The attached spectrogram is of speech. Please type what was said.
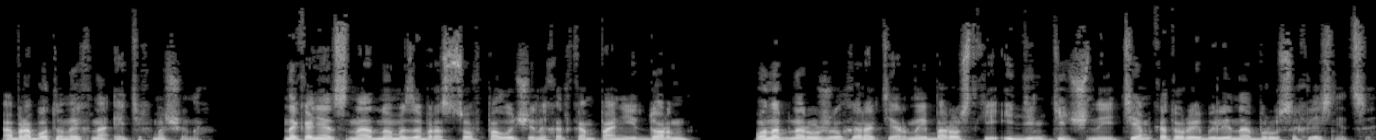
обработанных на этих машинах. Наконец, на одном из образцов, полученных от компании Дорн, он обнаружил характерные бороздки, идентичные тем, которые были на брусах лестницы.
